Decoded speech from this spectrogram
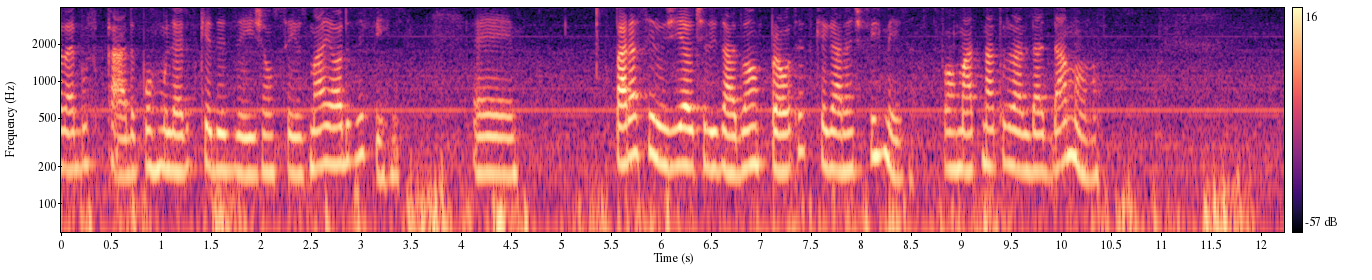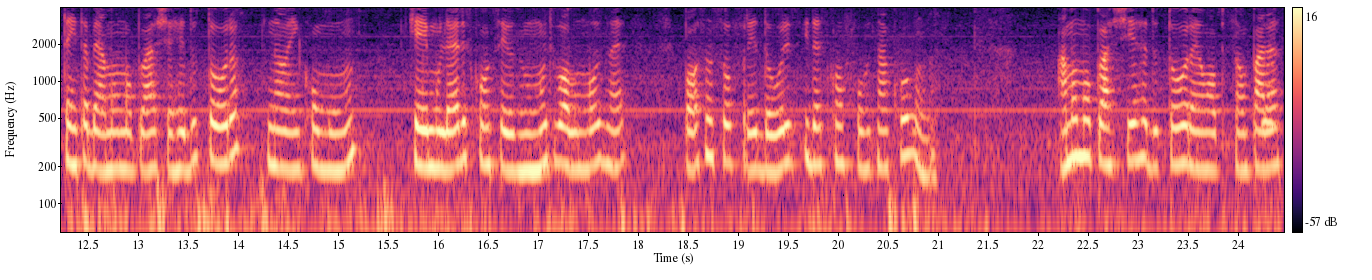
Ela é buscada por mulheres que desejam seios maiores e firmes. É, para a cirurgia é utilizada uma prótese que garante firmeza, formato e naturalidade da mama. Tem também a mamoplastia redutora, que não é incomum, que mulheres com seios muito volumosos, né, possam sofrer dores e desconforto na coluna. A mamoplastia redutora é uma opção para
